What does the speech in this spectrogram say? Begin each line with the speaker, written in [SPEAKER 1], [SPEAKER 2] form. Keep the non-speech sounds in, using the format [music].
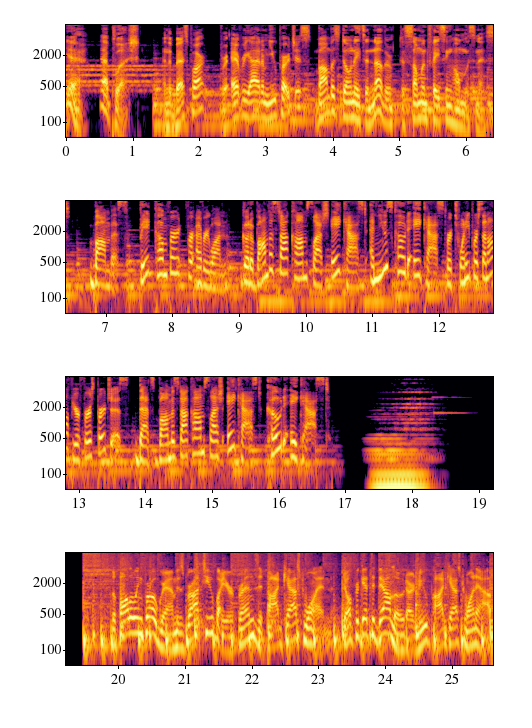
[SPEAKER 1] Yeah, that plush. And the best part? For every item you purchase, Bombas donates another to someone facing homelessness.
[SPEAKER 2] Bombas. Big comfort for everyone. Go to bombas.com slash ACAST and use code ACAST for 20% off your first purchase. That's bombas.com slash ACAST. Code ACAST.
[SPEAKER 3] The following program is brought to you by your friends at Podcast One. Don't forget to download our new Podcast One app.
